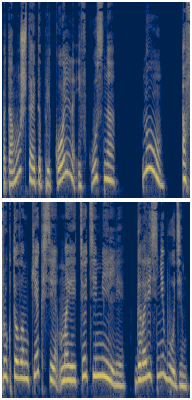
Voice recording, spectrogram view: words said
Потому что это прикольно и вкусно. Ну, о фруктовом кексе моей тети Милли говорить не будем.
